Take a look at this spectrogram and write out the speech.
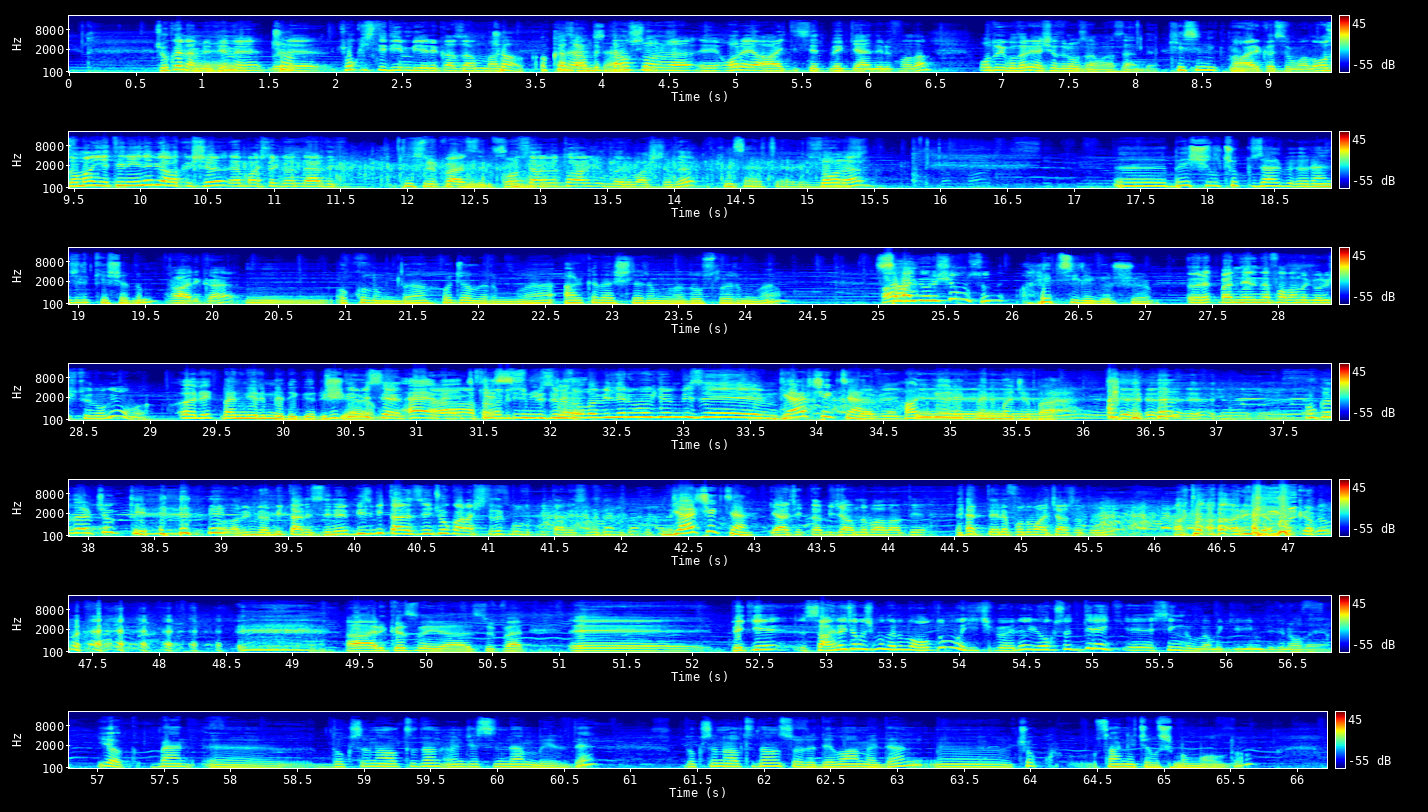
Çok önemli değil mi? Ee, çok. Böyle çok, istediğin bir yeri kazanmak. Çok, o kadar Kazandıktan şey. sonra e, oraya ait hissetmek kendini falan. O duyguları yaşadın o zaman sen de. Kesinlikle. Harikasın valla. O zaman yeteneğine bir alkışı en başta gönderdik. Teşekkür Süpersin. Konservatuar yılları başladı. Konservatuvar Sonra 5 yıl çok güzel bir öğrencilik yaşadım. harika. Hmm, okulumda, hocalarımla, arkadaşlarımla, dostlarımla. Hala San- görüşüyor musun? hepsiyle görüşüyorum. Öğretmenlerinle falan da görüştüğün oluyor mu? Öğretmenlerimle de Ciddi görüşüyorum. misin? Evet, Aa, sana bir kesinlikle. sürprizimiz olabilir bugün bizim. Gerçekten. Tabii ki. Hangi öğretmenim acaba? o kadar çok ki. Valla bilmiyorum bir tanesini. Biz bir tanesini çok araştırdık bulduk bir tanesini. Gerçekten. Gerçekten bir canlı bağlantıyı eğer telefonumu açarsa tabii. Arayacağım bakalım. Harikasın ya süper. Ee, peki sahne çalışmaların oldu mu hiç böyle yoksa direkt e, single'la mı gireyim dedin olaya? Yok ben e, 96'dan öncesinden beri de 96'dan sonra devam eden e, çok sahne çalışmam oldu.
